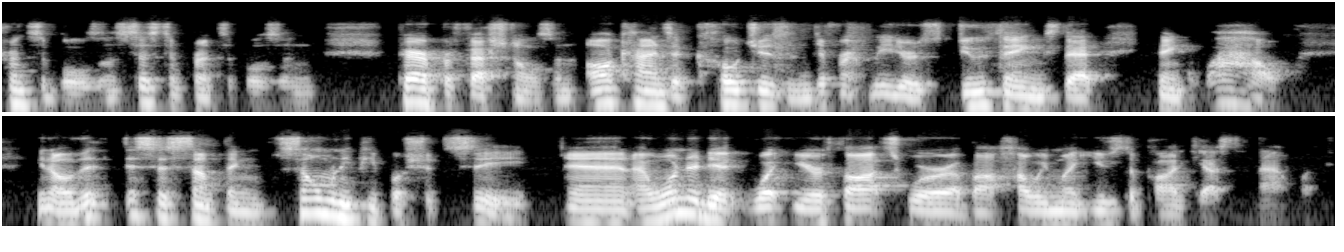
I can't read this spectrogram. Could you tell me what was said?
principals and assistant principals and paraprofessionals and all kinds of coaches and different leaders do things that think, wow, you know, th- this is something so many people should see. And I wondered what your thoughts were about how we might use the podcast in that way.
